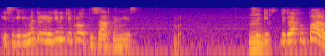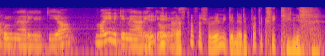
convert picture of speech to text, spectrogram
η συγκεκριμένη τριλογία είναι και η πρώτη της Άρτεμις. Mm. Σε εκεί τη γράφει πάρα πολύ νεαρή ηλικία. Μα είναι και νεαρή ε, κιόλας. Ε, αυτό θα σου λέει, είναι και νεαρή. Πότε ξεκίνησε;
